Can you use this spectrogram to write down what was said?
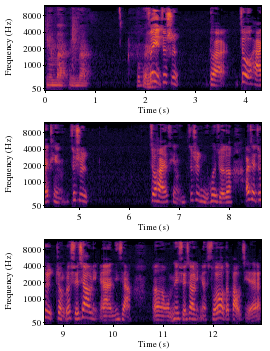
明白明白。OK。所以就是，对，就还挺，就是，就还挺，就是你会觉得，而且就是整个学校里面，你想，嗯，我们那学校里面所有的保洁。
